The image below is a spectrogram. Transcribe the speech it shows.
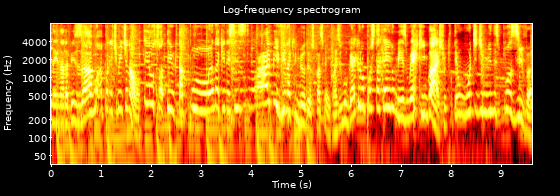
nem nada bizarro. Aparentemente não. Eu só tenho que estar tá pulando aqui nesses... Ai, me vindo aqui. Meu Deus, quase caí. Mas o lugar que eu não posso estar tá caindo mesmo é aqui embaixo, que tem um monte de mina explosiva.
